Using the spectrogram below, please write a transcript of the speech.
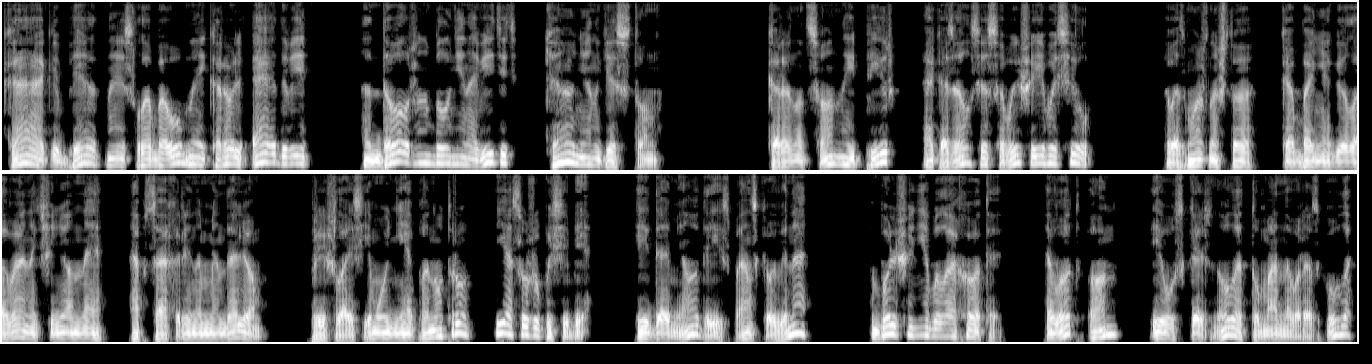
Как бедный слабоумный король Эдви должен был ненавидеть Кёнингестон. Коронационный пир оказался свыше его сил. Возможно, что кабанья голова, начиненная обсахаренным миндалем, пришлась ему не по нутру, я сужу по себе. И до меда и испанского вина больше не было охоты. Вот он и ускользнул от туманного разгула,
